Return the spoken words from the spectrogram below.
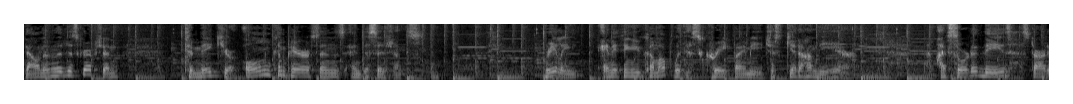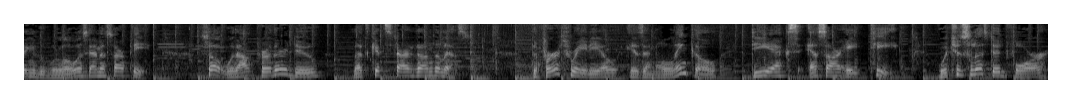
down in the description to make your own comparisons and decisions. Really, anything you come up with is great by me. Just get on the air. I've sorted these starting the lowest MSRP. So without further ado, let's get started on the list. The first radio is an Alinco DX SR8T, which is listed for,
